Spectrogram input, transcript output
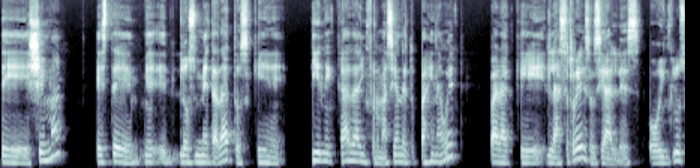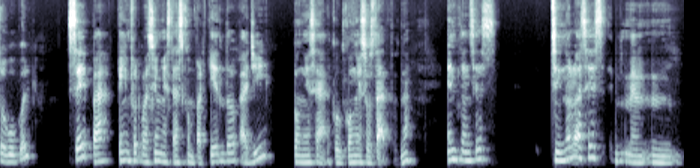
de Shema, este, eh, los metadatos que tiene cada información de tu página web para que las redes sociales o incluso Google sepa qué información estás compartiendo allí con, esa, con, esos datos, ¿no? Entonces, si no lo haces, mm, mm,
